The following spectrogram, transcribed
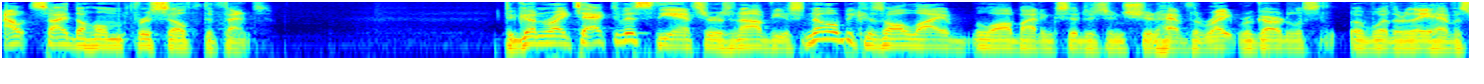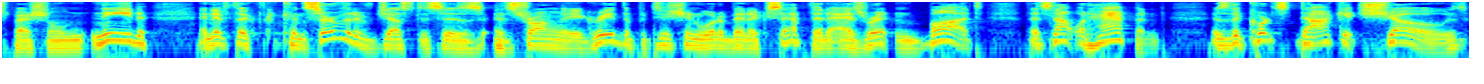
outside the home for self-defense. To gun rights activists, the answer is an obvious no, because all law-abiding citizens should have the right, regardless of whether they have a special need. And if the conservative justices had strongly agreed, the petition would have been accepted as written. But that's not what happened. As the court's docket shows,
